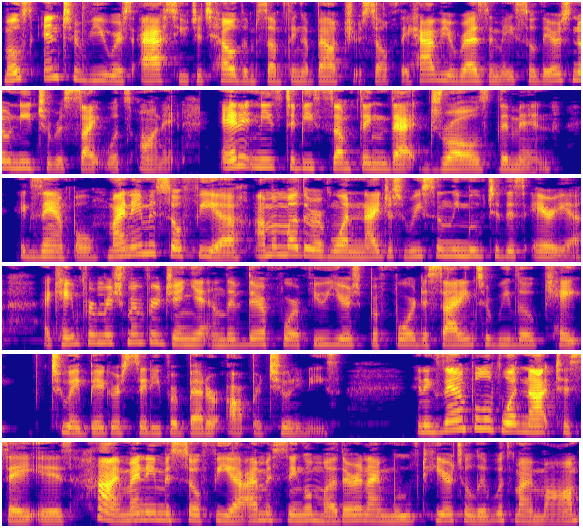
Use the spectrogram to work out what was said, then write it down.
Most interviewers ask you to tell them something about yourself. They have your resume, so there's no need to recite what's on it. And it needs to be something that draws them in. Example, my name is Sophia. I'm a mother of one and I just recently moved to this area. I came from Richmond, Virginia and lived there for a few years before deciding to relocate to a bigger city for better opportunities. An example of what not to say is Hi, my name is Sophia. I'm a single mother and I moved here to live with my mom.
